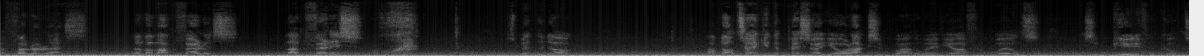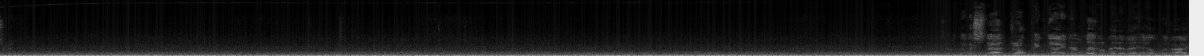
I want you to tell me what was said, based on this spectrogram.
A Ferraris. Little Ferris. Ferris. Spit the dog. I'm not taking the piss out your accent, by the way, if you are from Wales. It's a beautiful country. So I'm going to start dropping down a little bit of a hill now.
